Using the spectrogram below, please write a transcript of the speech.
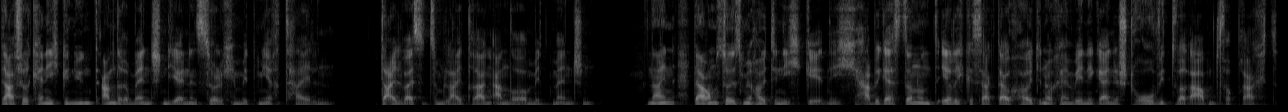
dafür kenne ich genügend andere Menschen, die einen solchen mit mir teilen. Teilweise zum Leidtragen anderer Mitmenschen. Nein, darum soll es mir heute nicht gehen. Ich habe gestern und ehrlich gesagt auch heute noch ein wenig einen Strohwitwerabend verbracht.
